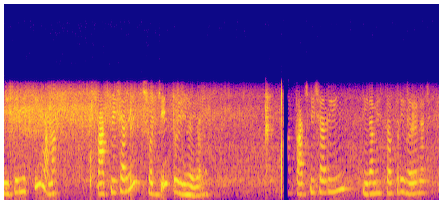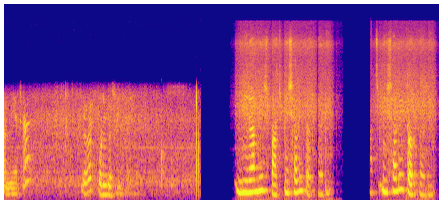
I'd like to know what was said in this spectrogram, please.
মিশিয়ে নিচ্ছি। আমার পাঁচ মিশালি সবজি তৈরি হয়ে গেল। পাঁচ মিশালি নিরামিষ তরকারি হয়ে গেছে। আমি এটা এবার পরিবেশন নিরামিষ পাঁচমিশালি তরকারি। পাঁচমিশালি তরকারি।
